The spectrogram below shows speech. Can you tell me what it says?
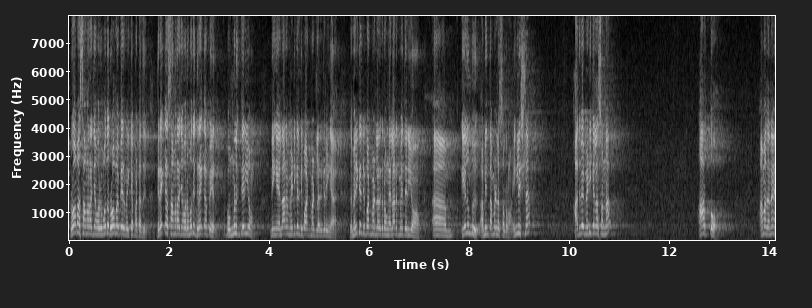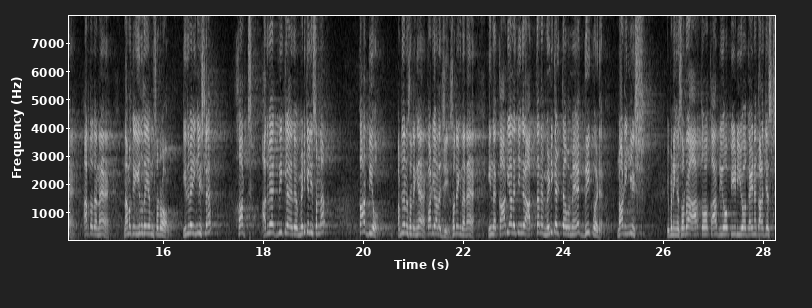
ரோம சாம்ராஜ்யம் வரும்போது ரோம பேர் வைக்கப்பட்டது. கிரேக்க சாம்ராஜ்யம் வரும்போது கிரேக்க பேர். இப்போ உங்களுக்கு தெரியும் நீங்க எல்லாரும் மெடிக்கல் டிபார்ட்மெண்ட்ல இருக்கிறீங்க. இந்த மெடிக்கல் டிபார்ட்மெண்ட்ல இருக்கிறவங்க எல்லாருக்குமே தெரியும். எலும்பு அப்படின்னு தமிழ்ல சொல்றோம். இங்கிலீஷ்ல? அதுவே மெடிக்கலா சொன்னா? ஆர்த்தோ. ஆமா தானே? ஆர்த்தோ தானே? நமக்கு இருதயம் சொல்றோம். இதுவே இங்கிலீஷ்ல? ஹார்ட் அதுவே கிரீக்ல இது மெடிக்கலி சொன்னா? கார்டியோ அப்படி தானே சொல்றீங்க? கார்டியாலஜி சொல்றீங்க தானே? இந்த கார்டியாலஜிங்கிற அத்தனை மெடிக்கல் டேர்முமே கிரீக் வேர்டு நாட் இங்கிலீஷ் இப்போ நீங்க சொல்ற ஆர்த்தோ கார்டியோ பீடியோ கைனகாலஜிஸ்ட்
